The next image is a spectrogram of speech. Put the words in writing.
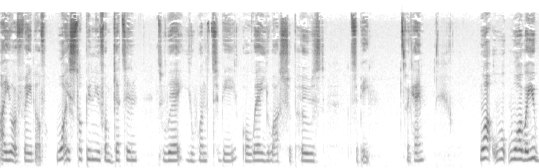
are you afraid of? What is stopping you from getting to where you want to be or where you are supposed to be. Okay? What what were you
